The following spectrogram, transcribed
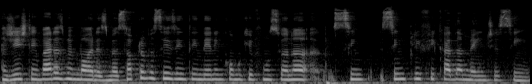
a gente tem várias memórias, mas só para vocês entenderem como que funciona sim, simplificadamente assim.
